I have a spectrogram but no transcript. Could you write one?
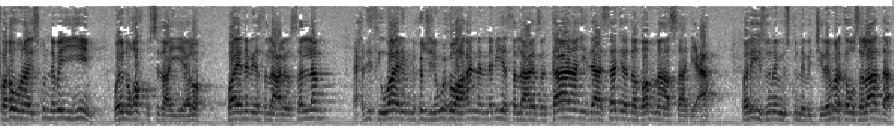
farahuna isku naban yihiin waa inuu qofku sidaa yeelo waayo nabiga sal alay wasalam xadiidkii wail ibni xujrin wuxuu ahaa ana nabiya sal lay slm kaana idaa sajada dama asaabica farihiisuu nabigu isku nabi jiray marka uu salaada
